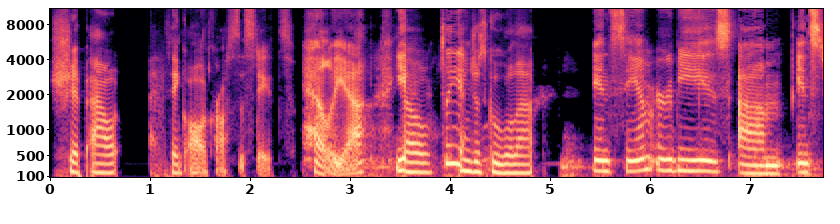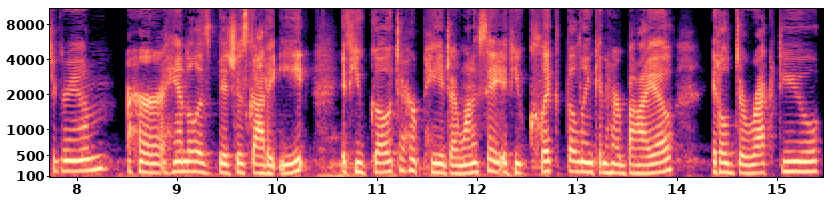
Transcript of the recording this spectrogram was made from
ship out, I think, all across the states. Hell yeah. Yeah. So you can just Google that. In Sam Irby's um, Instagram, her handle is bitches gotta eat. If you go to her page, I want to say if you click the link in her bio, it'll direct you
